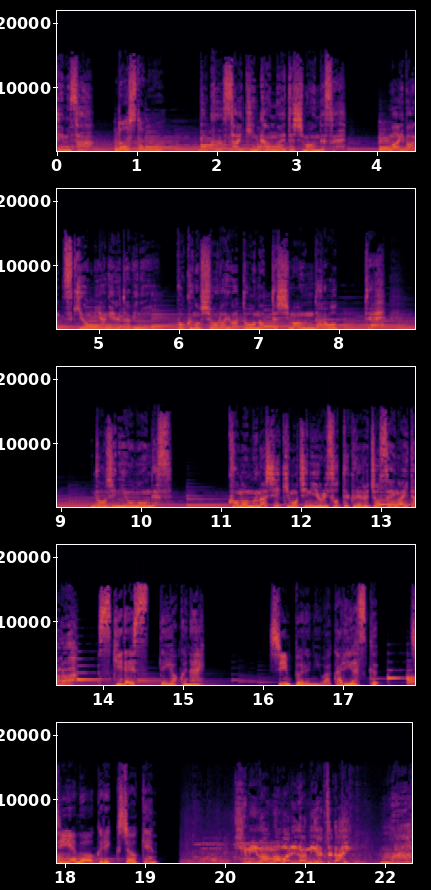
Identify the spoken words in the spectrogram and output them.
エミさん。どうしたの？僕、最近考えてしまうんです。毎晩月を見上げるたびに、僕の将来はどうなってしまうんだろうって、同時に思うんです。この虚しい気持ちに寄り添ってくれる女性がいたら、好きですってよくない？シンプルにわかりやすく。GMO クリック証券。君は周りが見えてない。ま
